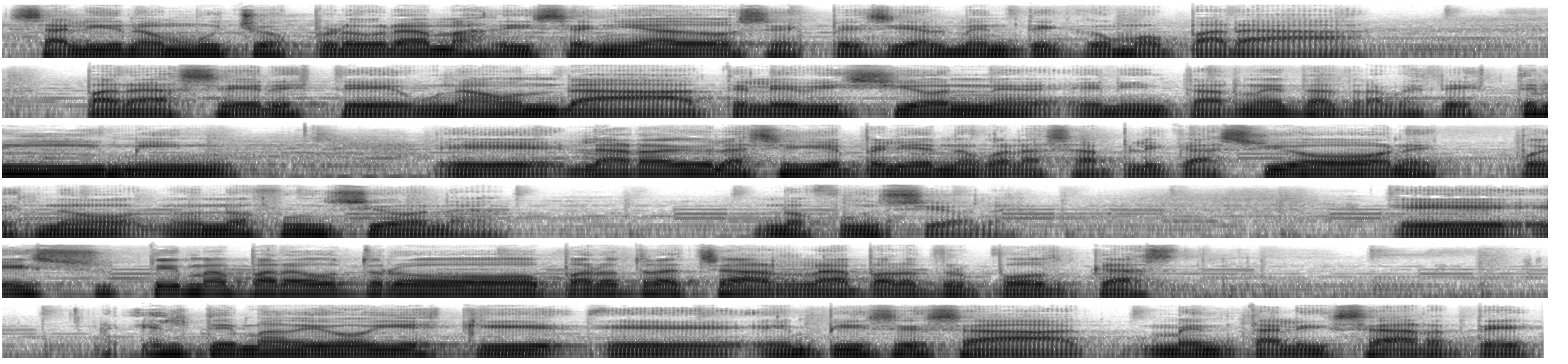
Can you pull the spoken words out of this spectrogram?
salieron muchos programas diseñados especialmente como para, para hacer este, una onda televisión en, internet a través de streaming. Eh, la radio la sigue peleando con las aplicaciones, pues no, no, funciona, no funciona. Eh, es un tema para, otro, para otra charla, para otro podcast. El tema de hoy es que empieces a mentalizarte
